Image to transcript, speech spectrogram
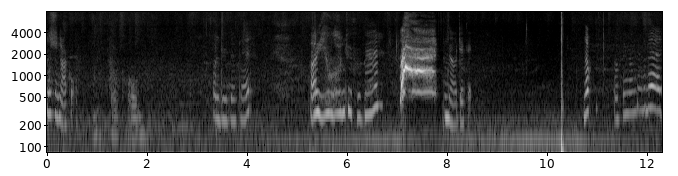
This is not cool. So cold. Under the bed? Are you under the bed? Ah! No, JK. Nope. Nothing under the bed.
